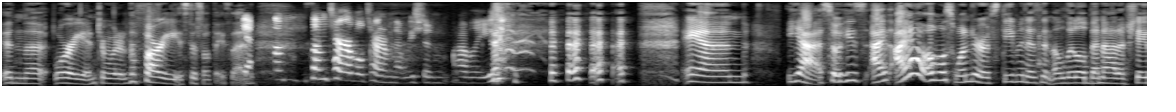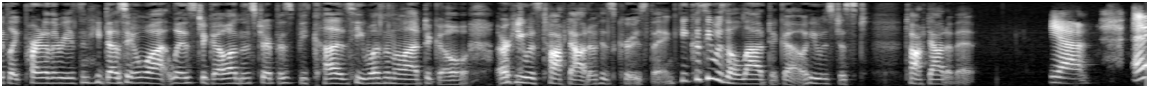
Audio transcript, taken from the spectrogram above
in the Orient or whatever, the Far East is what they said. yeah, some, some terrible term that we shouldn't probably use. and yeah, so he's I I almost wonder if Steven isn't a little bent out of shape. Like part of the reason he doesn't want Liz to go on this trip is because he wasn't allowed to go or he was talked out of his cruise thing. He cuz he was allowed to go. He was just talked out of it. Yeah. And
